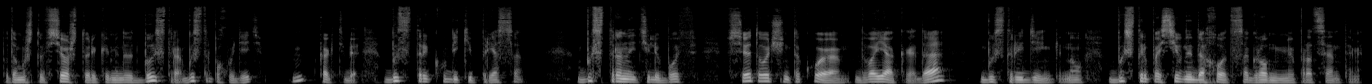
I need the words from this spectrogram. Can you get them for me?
Потому что все, что рекомендует быстро, быстро похудеть. Как тебе? Быстрые кубики пресса, быстро найти любовь. Все это очень такое двоякое, да? Быстрые деньги, но быстрый пассивный доход с огромными процентами.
